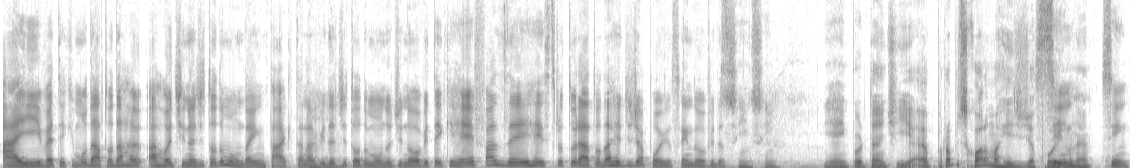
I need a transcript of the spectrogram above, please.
aí vai ter que mudar toda a, a rotina de todo mundo. Aí impacta na uhum. vida de todo mundo de novo e tem que refazer e reestruturar toda a rede de apoio, sem dúvida. Sim, sim. E é importante. E a própria escola é uma rede de apoio, sim, né? Sim.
